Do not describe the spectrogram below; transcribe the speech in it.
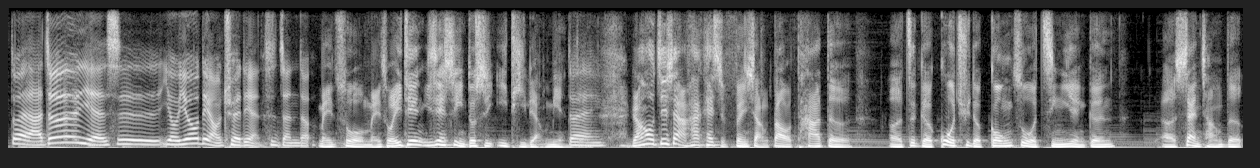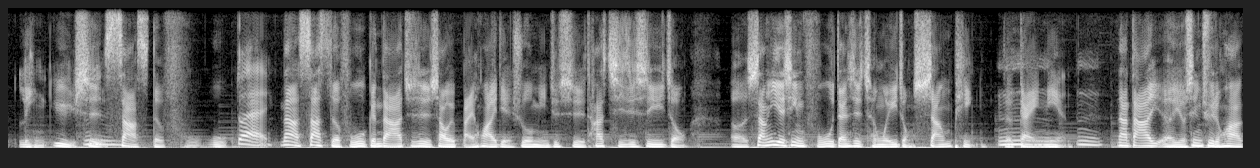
对啊，就是也是有优点有缺点，是真的。没错，没错，一件一件事情都是一体两面的。对，然后接下来他开始分享到他的呃这个过去的工作经验跟呃擅长的领域是嗯 SaaS 的服务。对，那 SaaS 的服务跟大家就是稍微白话一点说明，就是它其实是一种呃商业性服务，但是成为一种商品的概念。嗯，那大家呃有兴趣的话，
